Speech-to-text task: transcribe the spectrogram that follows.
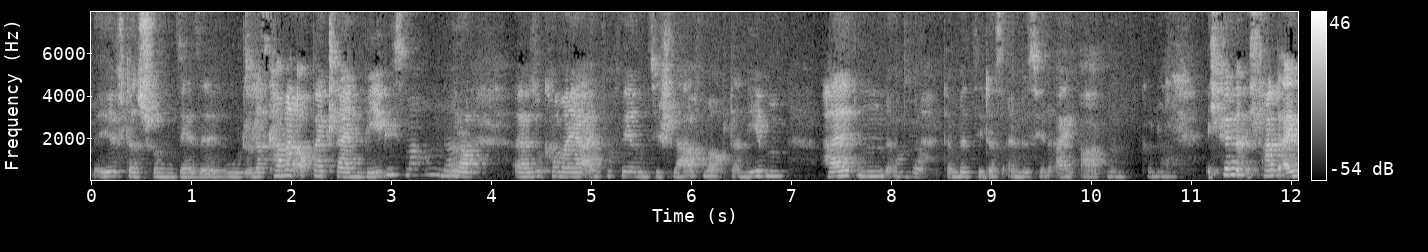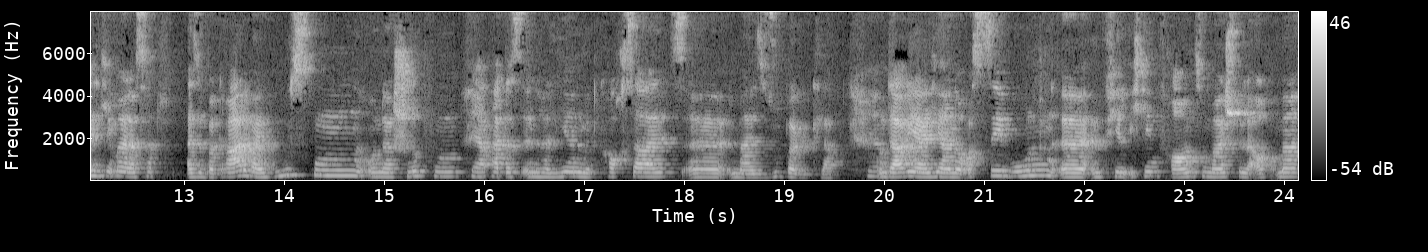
hilft das schon sehr, sehr gut. Und das kann man auch bei kleinen Babys machen. Ne? ja. Äh, so kann man ja einfach, während sie schlafen, auch daneben halten, äh, Ja. damit sie das ein bisschen einatmen. Genau. Ich finde, ich fand eigentlich immer, das hat, also gerade bei Husten oder Schnupfen Ja. hat das Inhalieren mit Kochsalz äh, immer super geklappt. Ja. Und da wir ja hier an der Ostsee wohnen, äh, empfehle ich den Frauen zum Beispiel auch immer,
